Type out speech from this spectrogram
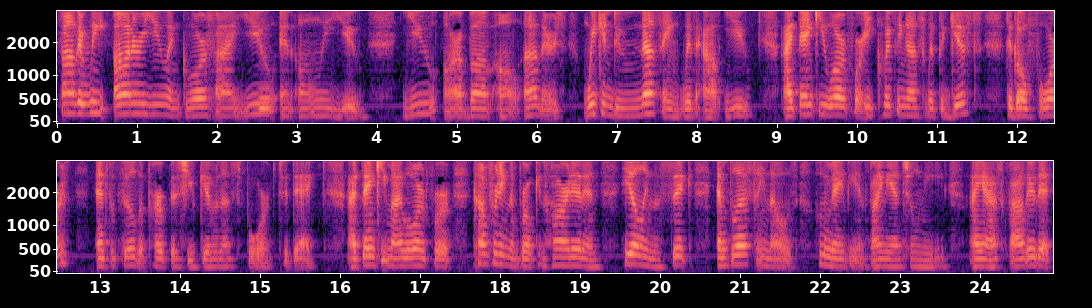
Father, we honor you and glorify you and only you. You are above all others. We can do nothing without you. I thank you, Lord, for equipping us with the gifts to go forth and fulfill the purpose you've given us for today. I thank you, my Lord, for comforting the brokenhearted and healing the sick and blessing those who may be in financial need. I ask, Father, that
